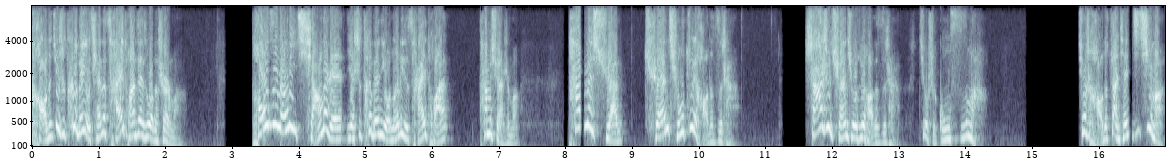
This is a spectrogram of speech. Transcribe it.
好的就是特别有钱的财团在做的事儿嘛。投资能力强的人也是特别有能力的财团，他们选什么？他们选全球最好的资产。啥是全球最好的资产？就是公司嘛，就是好的赚钱机器嘛，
